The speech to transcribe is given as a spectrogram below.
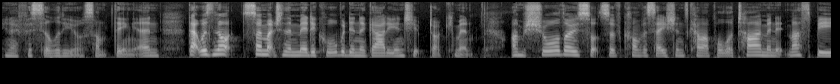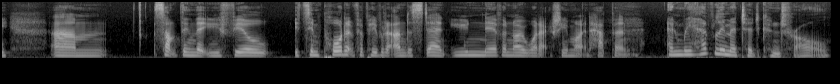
you know, facility or something, and that was not so much in the medical, but in a guardianship document. I'm sure those sorts of conversations come up all the time, and it must be um, something that you feel it's important for people to understand. You never know what actually might happen. And we have limited control.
